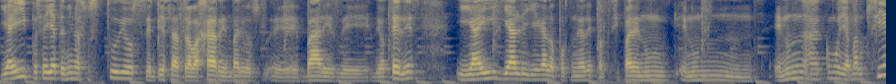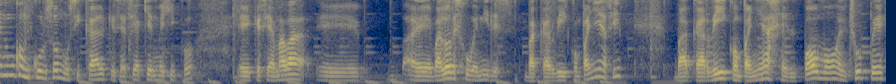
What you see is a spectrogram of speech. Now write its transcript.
Y ahí pues ella termina sus estudios, empieza a trabajar en varios bares de hoteles y ahí ya le llega la oportunidad de participar en un, en un, en un ah, ¿cómo llamarlo? Sí, en un concurso musical que se hacía aquí en México, eh, que se llamaba eh, eh, Valores Juveniles, Bacardí y compañía, sí. Bacardí, compañía, el pomo, el chupe,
